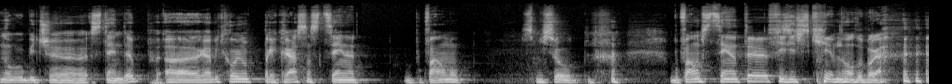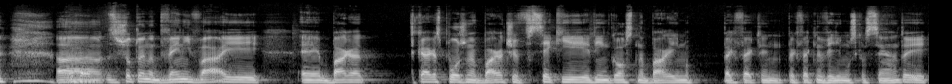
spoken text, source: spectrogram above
много обича стендъп. А, Rabbit Hole има прекрасна сцена, буквално в смисъл, буквално сцената физически е много добра. а, защото е на две нива и е бара, така е разположена бара, че всеки един гост на бара има перфектен, перфектна видимост към сцената и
